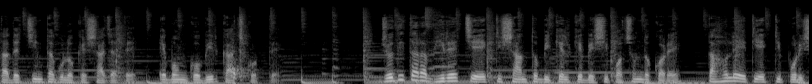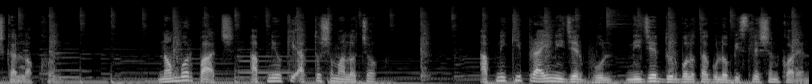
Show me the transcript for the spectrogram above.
তাদের চিন্তাগুলোকে সাজাতে এবং গভীর কাজ করতে। যদি তারা ভিড়ের চেয়ে একটি শান্ত বিকেলকে বেশি পছন্দ করে, তাহলে এটি একটি পরিষ্কার লক্ষণ। নম্বর পাঁচ, আপনিও কি আত্মসমালোচক? আপনি কি প্রায় নিজের ভুল, নিজের দুর্বলতাগুলো বিশ্লেষণ করেন?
